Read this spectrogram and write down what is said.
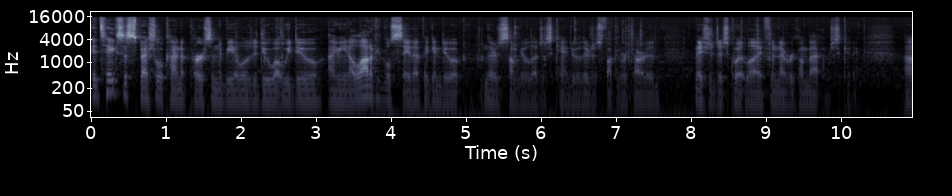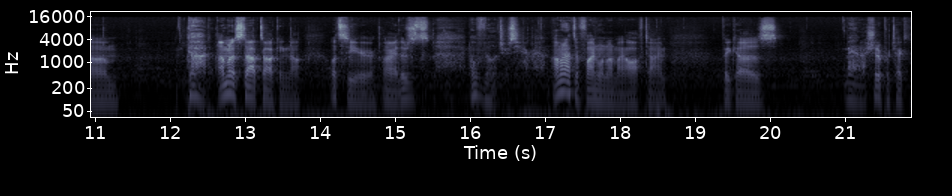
it takes a special kind of person to be able to do what we do. I mean, a lot of people say that they can do it. There's some people that just can't do it. They're just fucking retarded. They should just quit life and never come back. I'm just kidding. Um, God, I'm gonna stop talking now. Let's see here. All right, there's no villagers here. I'm gonna have to find one on my off time because, man, I should have protected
